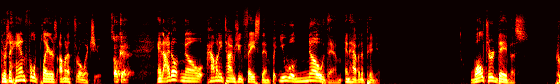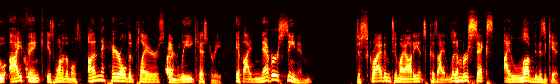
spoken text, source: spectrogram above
There's a handful of players I'm going to throw at you. Okay. And I don't know how many times you face them, but you will know them and have an opinion. Walter Davis, who I think is one of the most unheralded players right. in league history. If I'd never seen him, describe him to my audience because I number six, I loved him as a kid.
